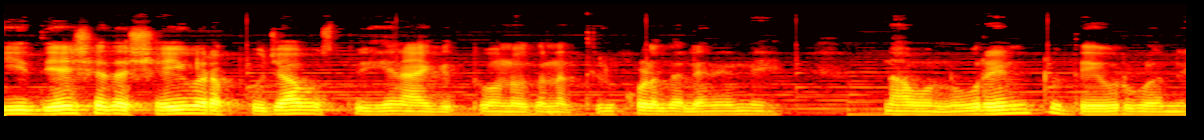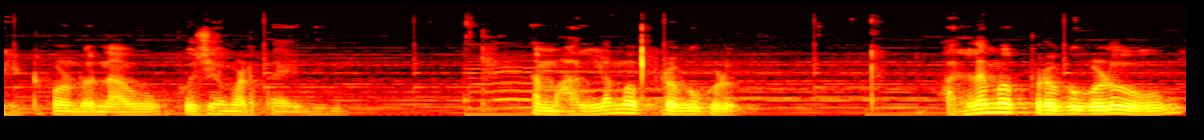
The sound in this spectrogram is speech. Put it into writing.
ಈ ದೇಶದ ಶೈವರ ಪೂಜಾ ವಸ್ತು ಏನಾಗಿತ್ತು ಅನ್ನೋದನ್ನು ತಿಳ್ಕೊಳ್ಳೋದಲ್ಲೇ ನಾವು ನೂರೆಂಟು ದೇವರುಗಳನ್ನು ಇಟ್ಕೊಂಡು ನಾವು ಪೂಜೆ ಮಾಡ್ತಾ ಇದ್ದೀವಿ. ನಮ್ಮ ಹಲ್ಲಮ್ಮ ಪ್ರಭುಗಳು. ಹಲ್ಲಮ್ಮ ಪ್ರಭುಗಳು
